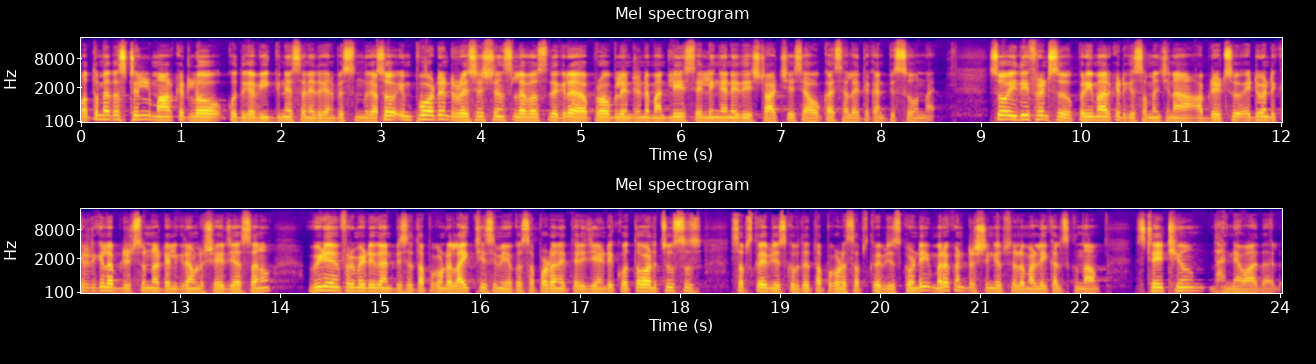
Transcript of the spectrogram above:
మొత్తం మీద స్టిల్ మార్కెట్లో కొద్దిగా వీక్నెస్ అనేది కనిపిస్తుంది సో ఇంపార్టెంట్ రెసిస్టెన్స్ లెవెల్స్ దగ్గర ప్రాబ్లం ఏంటంటే మళ్ళీ సెల్లింగ్ అనేది స్టార్ట్ చేసే అవకాశాలు అయితే కనిపిస్తూ ఉన్నాయి. సో ఇది ఫ్రెండ్స్ ప్రీ మార్కెట్కి సంబంధించిన అప్డేట్స్ ఎటువంటి క్రిటికల్ అప్డేట్స్ ఉన్న టెలిగ్రామ్లో షేర్ చేస్తాను. వీడియో ఇన్ఫర్మేటివ్గా అనిపిస్తే తప్పకుండా లైక్ చేసి మీ యొక్క సపోర్ట్ అనేది తెలియజేయండి. కొత్త వాళ్ళు చూస్తూ సబ్స్క్రైబ్ చేసుకోకపోతే తప్పకుండా సబ్స్క్రైబ్ చేసుకోండి. మరొక ఇంట్రెస్టింగ్ ఎపిసోడ్లో మళ్ళీ కలుసుకుందాం. స్టేట్యూన్ ధన్యవాదాలు.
